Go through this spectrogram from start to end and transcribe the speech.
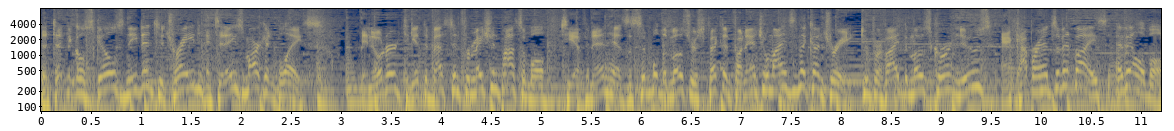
the technical skills needed to trade in today's marketplace. In order to get the best information possible, TFNN has assembled the most respected financial minds in the country to provide the most current news and comprehensive advice available.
